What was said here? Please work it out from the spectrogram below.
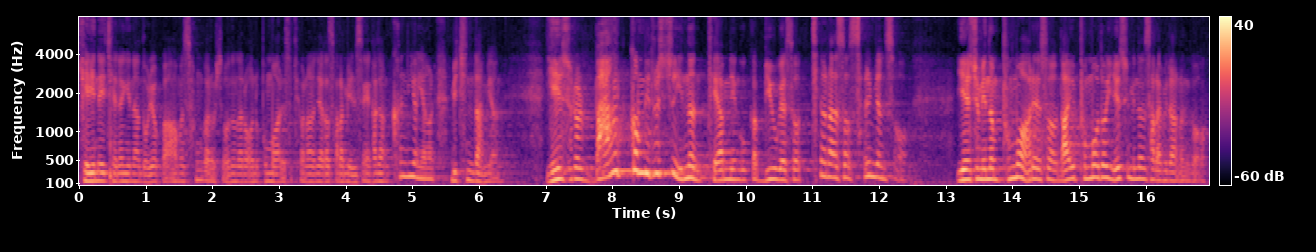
개인의 재능이나 노력과 아무 상관없이 어느 나라 어느 부모 안에서 태어나느냐가 사람의 일생에 가장 큰 영향을 미친다면 예수를 마음껏 믿을 수 있는 대한민국과 미국에서 태어나서 살면서 예수 믿는 부모 아래서 나의 부모도 예수 믿는 사람이라는 거.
